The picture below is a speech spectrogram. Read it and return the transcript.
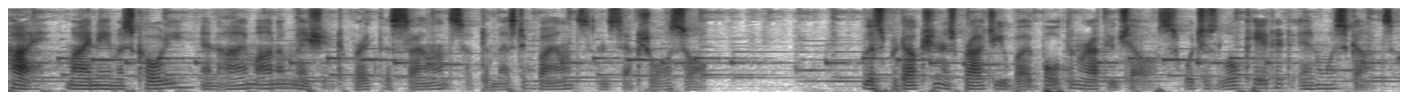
Hi, my name is Cody, and I'm on a mission to break the silence of domestic violence and sexual assault. This production is brought to you by Bolton Refuge House, which is located in Wisconsin.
